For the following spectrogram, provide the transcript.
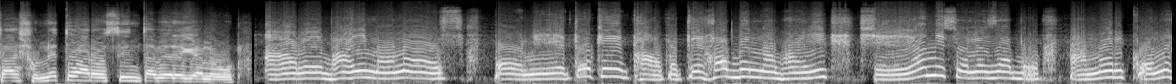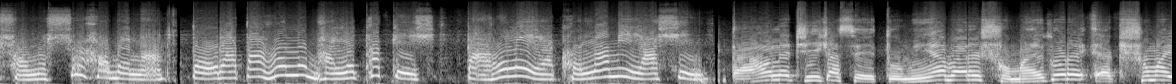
তা শুনে তো আরও চিন্তা বেড়ে গেল। আরে ভাই মানুষ ও নিয়ে তোকে ভাবতে হবে না ভাই, সে আমি চলে যাব। আমার কোনো সমস্যা হবে না। তোরা তাহলে ভালো থাকিস। তাহলে এখন আমি আসি। তাহলে ঠিক আছে তুমি আবার সময় করে এক সময়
